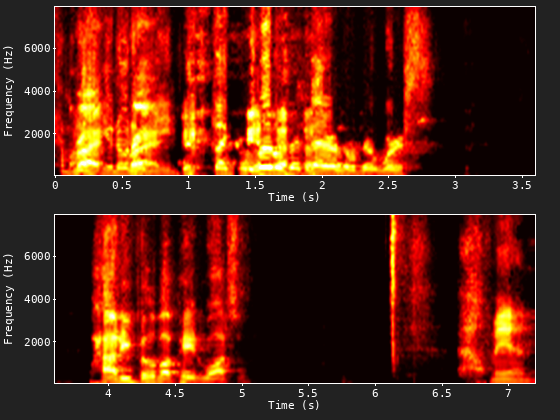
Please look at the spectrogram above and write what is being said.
come on, right, you know what right. I mean? It's like a little bit better, a little bit worse. How do you feel about Peyton Watson? Oh man,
